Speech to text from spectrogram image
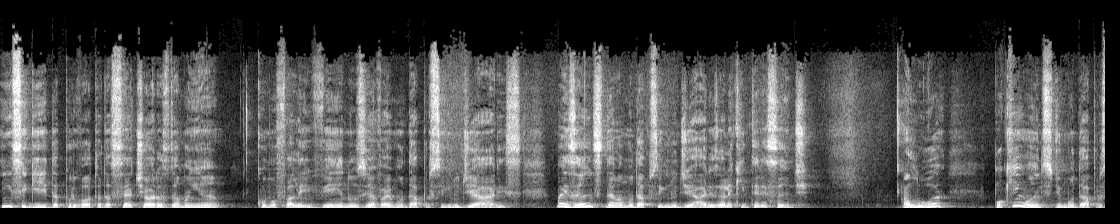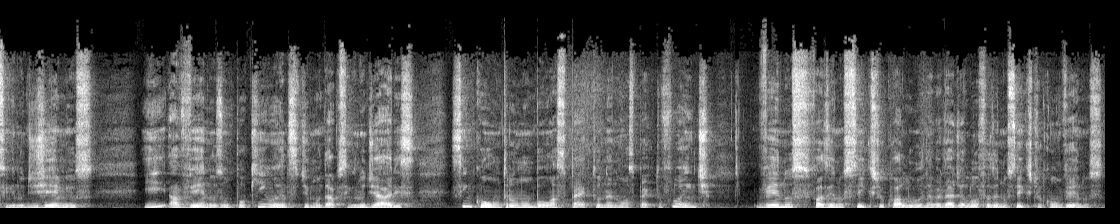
Em seguida, por volta das 7 horas da manhã, como eu falei, Vênus já vai mudar para o signo de Ares. Mas antes dela mudar para o signo de Ares, olha que interessante. A Lua, pouquinho antes de mudar para o signo de Gêmeos, e a Vênus, um pouquinho antes de mudar para o signo de Ares, se encontram num bom aspecto, né, num aspecto fluente, Vênus fazendo sexto com a Lua, na verdade a Lua fazendo sexto com Vênus.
